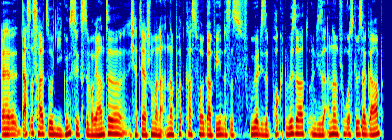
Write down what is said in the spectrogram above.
Äh, das ist halt so die günstigste Variante. Ich hatte ja schon mal in einer anderen Podcast-Folge erwähnt, dass es früher diese Pocket Wizard und diese anderen Funkauslöser gab,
